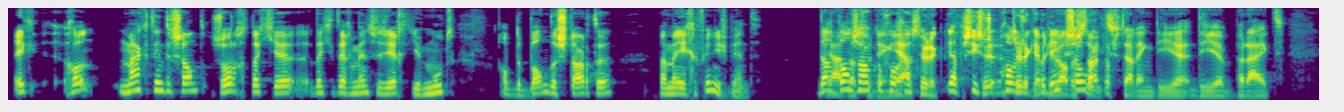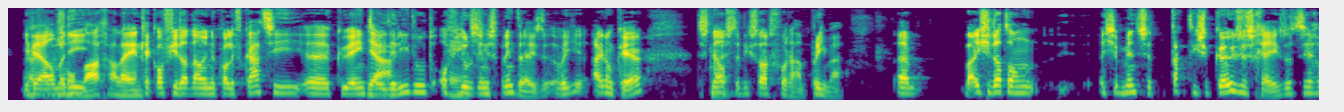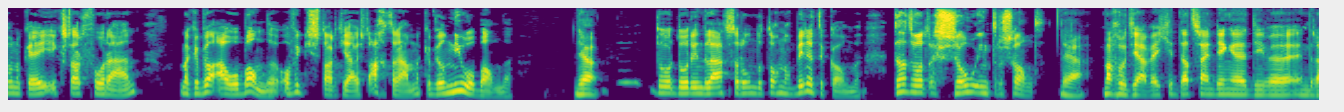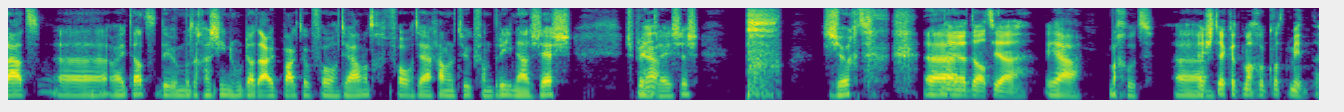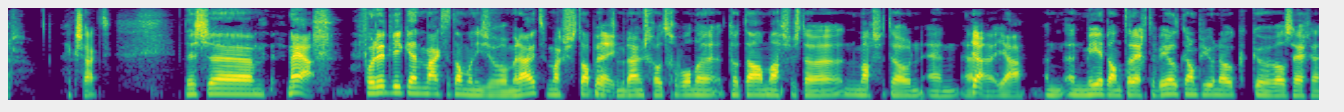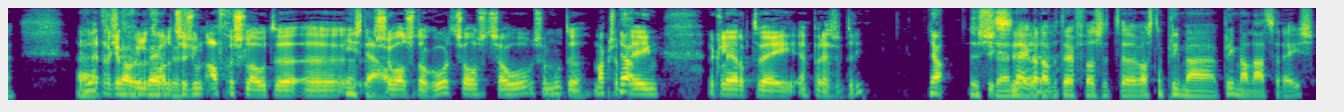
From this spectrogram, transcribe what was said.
Ik gewoon maak het interessant. Zorg dat je, dat je tegen mensen zegt: je moet op de banden starten waarmee je gefinished bent. Dat, ja, dan dat zou ik ervoor ja, gaan. Tuurlijk. Ja, precies. Natuurlijk heb je wel de startopstelling die je, die je bereikt. Jawel, maar zondag. die, Alleen, kijk, of je dat nou in de kwalificatie uh, Q1, 2, ja, 3 doet, of eens. je doet het in de sprintrace. Weet je, I don't care. De snelste nee. die start vooraan, prima. Um, maar als je dat dan, als je mensen tactische keuzes geeft, dat ze zeggen van oké, okay, ik start vooraan, maar ik heb wel oude banden. Of ik start juist achteraan, maar ik heb wel nieuwe banden. Ja, door, door in de laatste ronde toch nog binnen te komen. Dat wordt zo interessant. Ja, maar goed, ja, weet je, dat zijn dingen die we inderdaad, uh, weet dat, die we moeten gaan zien hoe dat uitpakt ook volgend jaar. Want volgend jaar gaan we natuurlijk van drie naar zes sprintraces. Ja. Pff, zucht. Uh, nou ja, dat ja. Ja, maar goed. Uh, Hashtag het mag ook wat minder. Exact. Dus, uh, nou ja, voor dit weekend maakt het allemaal niet zoveel meer uit. Max Verstappen nee. heeft hem ruimschoots gewonnen. Totaal machtsvertoon. En uh, ja, ja een, een, meer dan terechte wereldkampioen ook, kunnen we wel zeggen. Uh, letterlijk en figuurlijk gewoon het dus seizoen afgesloten. Uh, zoals het ook hoort, zoals het zou, zou moeten. Max op ja. 1, Leclerc op 2 en Perez op 3. Ja, dus nee, wat dat betreft was het, was het een prima, prima laatste race.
